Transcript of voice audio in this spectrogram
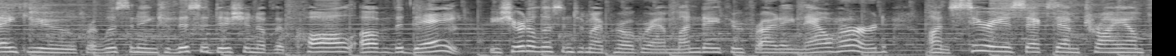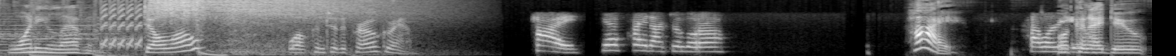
Thank you for listening to this edition of the Call of the Day. Be sure to listen to my program Monday through Friday, now heard on SiriusXM Triumph 111. Dolo, welcome to the program. Hi. Yes, hi, Dr. Laura. Hi. How are what you? What can I do?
